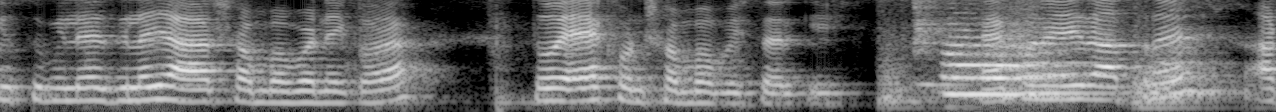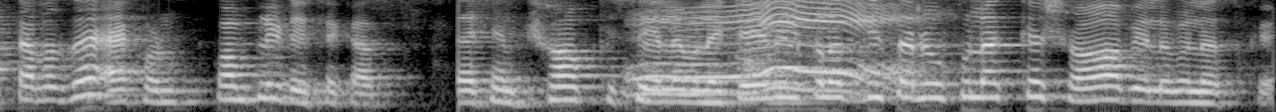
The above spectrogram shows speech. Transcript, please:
কিছু মিলে জিলাই আর সম্ভব নাই করা। তো এখন সম্ভব হয়েছে আর কি। এখন এই রাত্রে আটটা বাজে, এখন কমপ্লিট হয়েছে কাজ। দেখেন সব কিছু এলোমেলো টেবিল কলত বিছানো উপলক্ষে সব এলোমেলো আজকে।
